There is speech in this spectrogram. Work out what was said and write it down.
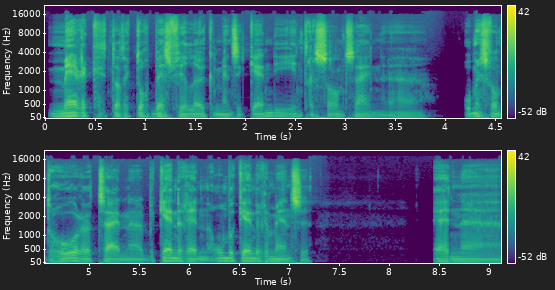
merk dat ik toch best veel leuke mensen ken die interessant zijn. om eens van te horen. Het zijn bekendere en onbekendere mensen. En uh,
